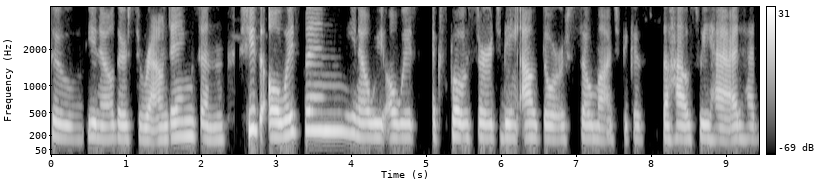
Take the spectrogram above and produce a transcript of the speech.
to, you know, their surroundings. And she's always been, you know, we always exposed her to being outdoors so much because the house we had had,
